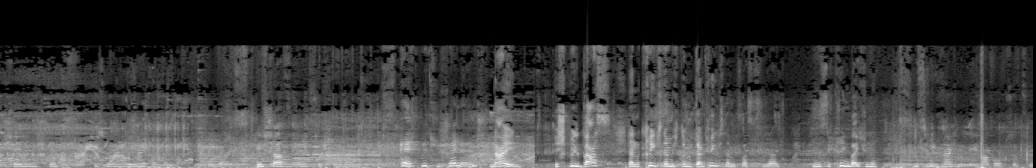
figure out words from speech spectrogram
Die Challenge, das ist mein Leben. Ich schaff. Hey, spielst du Challenge? Nein. Ich spiele Bass. Dann krieg ich nämlich, dann krieg ich nämlich was vielleicht. Dann müsste ich kriegen, weil ich nur. Ich krieg gleich eine Megabox dazu.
